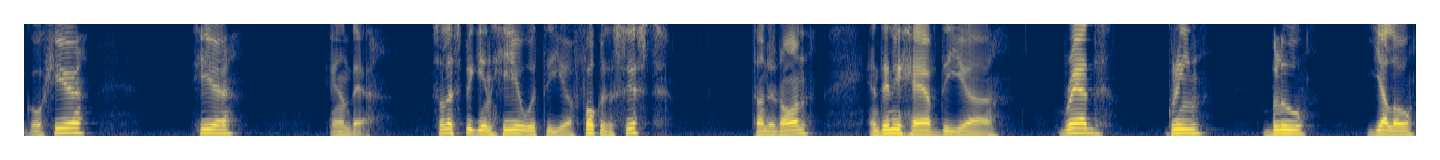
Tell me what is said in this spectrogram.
go here, here, and there. So let's begin here with the uh, focus assist, turn it on, and then you have the uh, red, green, blue, yellow.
